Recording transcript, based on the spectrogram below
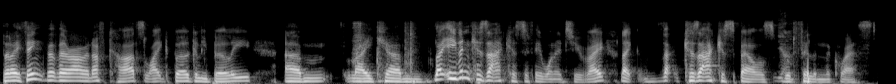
But I think that there are enough cards like Burgly Bully, um, like um, like even Kazakus if they wanted to, right? Like that Kazakus spells Yeah. would fill in the quest.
